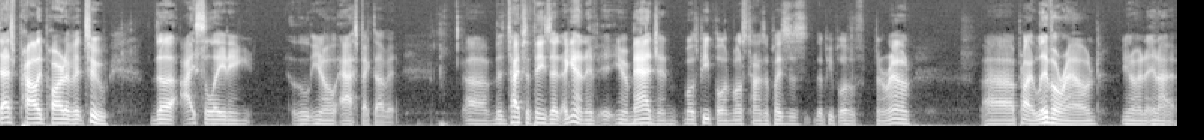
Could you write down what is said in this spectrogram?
that's probably part of it too, the isolating, you know, aspect of it. Um, the types of things that again if you imagine most people and most times the places that people have been around uh, probably live around you know in, in, a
